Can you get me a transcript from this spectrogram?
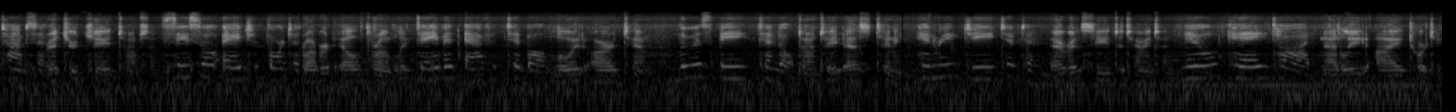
Thompson, Richard J. Thompson, Cecil H. Thornton, Robert L. Thrombley, David F. Tidball, Lloyd R. Tim, Louis B. Tyndall, Dante S. Tinney, Henry G. Tipton, Everett C. DeTarrington, Neil K. Todd, Natalie I. Torty,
